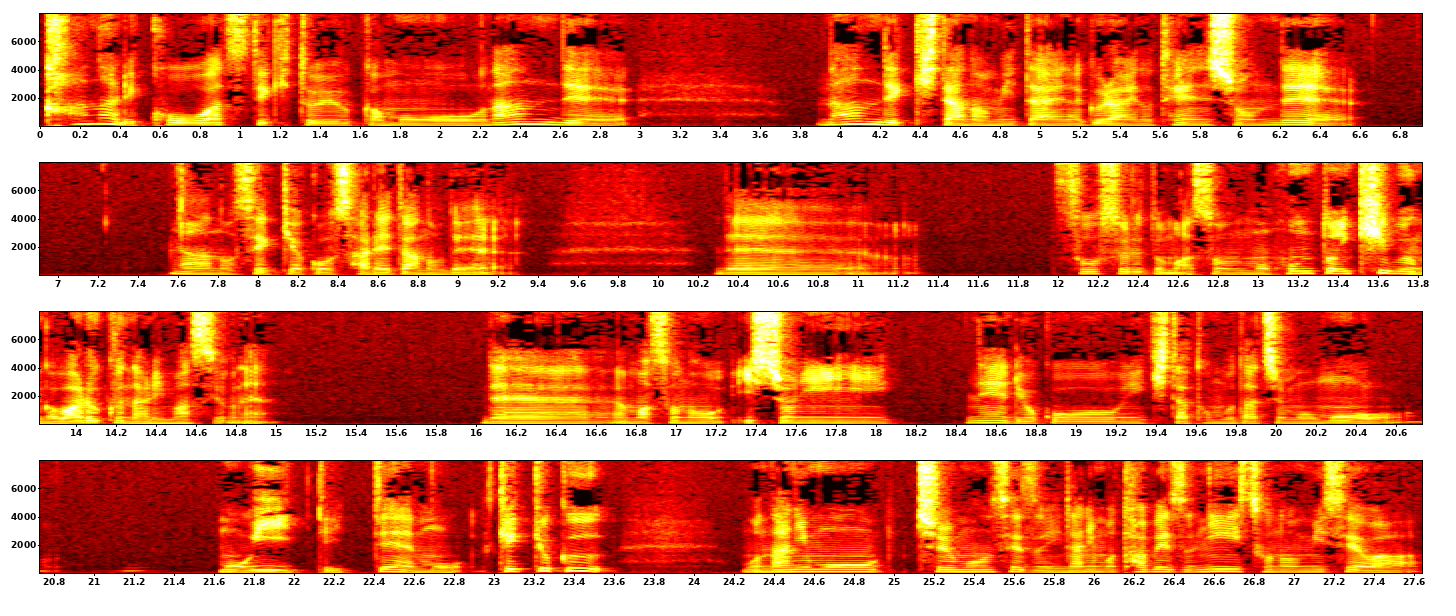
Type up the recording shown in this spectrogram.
かなり高圧的というか、もうなんで、なんで来たのみたいなぐらいのテンションで、あの、接客をされたので、で、そうすると、まあ、その、もう本当に気分が悪くなりますよね。で、まあ、その、一緒にね、旅行に来た友達ももう、もういいって言って、もう結局、もう何も注文せずに何も食べずに、その店は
